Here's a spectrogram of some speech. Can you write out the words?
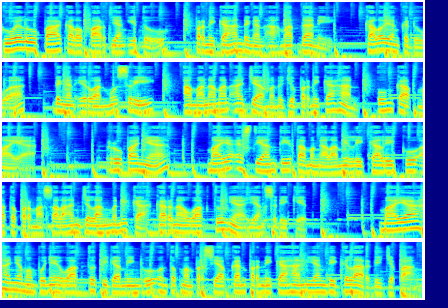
Gue lupa kalau part yang itu, pernikahan dengan Ahmad Dhani. Kalau yang kedua, dengan Irwan Musri, aman-aman aja menuju pernikahan, ungkap Maya. Rupanya, Maya Estianti tak mengalami lika-liku atau permasalahan jelang menikah karena waktunya yang sedikit. Maya hanya mempunyai waktu tiga minggu untuk mempersiapkan pernikahan yang digelar di Jepang.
